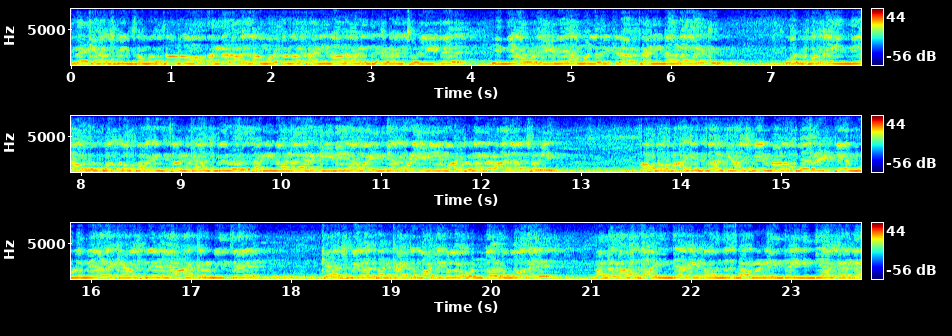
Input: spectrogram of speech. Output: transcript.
இந்த காஷ்மீர் சமஸ்தானம் அந்த ராஜா மட்டும் நான் தனிநாடா இருந்துக்கிறேன்னு சொல்லிட்டு இந்தியாவோட இணையாமல் இருக்கிறார். தனிநாடா இருக்கு. ஒரு பக்கம் இந்தியா ஒரு பக்கம் பாகிஸ்தான் காஷ்மீர் ஒரு தனி நாடா இருக்கு. இணையாம இந்தியா கூட இணைய மாட்டோம்னு அந்த ராஜா சொல்லி. அப்ப பாகிஸ்தான் காஷ்மீர் மேல போரிட்டு முழுமையான காஷ்மீரை ஆக்கிரமித்து காஷ்மீரை தன் கட்டுப்பாட்டுக்குள்ள கொண்டு வரும்போது அந்த ராஜா இந்தியா கிட்ட வந்து சரணடைந்து இந்தியாவுக்கு அந்த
